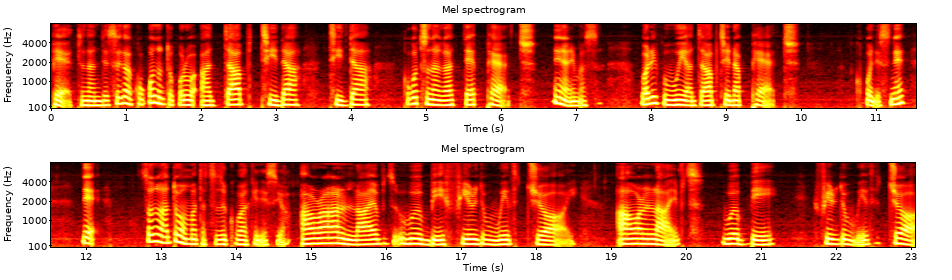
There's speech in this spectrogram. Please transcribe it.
pet なんですが、ここのところは adopted, tida ここつながって pet になります。What if we adopted a pet? ここですね。で、その後もまた続くわけですよ。Our lives will be filled with joy. Our lives will be filled with joy.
